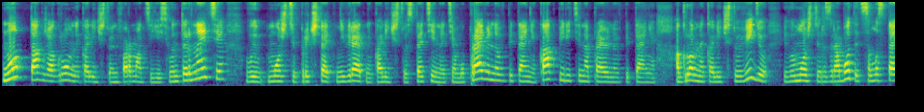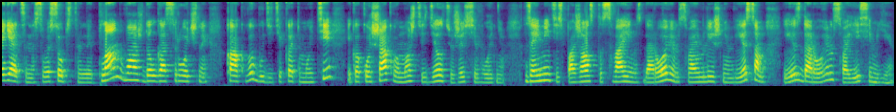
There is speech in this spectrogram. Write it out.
Но также огромное количество информации есть в интернете. Вы можете прочитать невероятное количество статей на тему правильного питания, как перейти на правильное питание, огромное количество видео, и вы можете разработать самостоятельно свой собственный план ваш долгосрочный, как вы будете к этому идти и какой шаг вы можете можете сделать уже сегодня. Займитесь, пожалуйста, своим здоровьем, своим лишним весом и здоровьем своей семьи.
